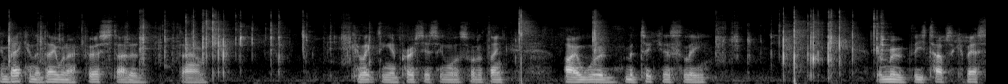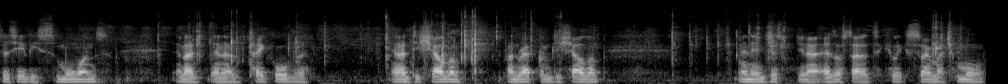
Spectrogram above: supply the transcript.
And back in the day when I first started um, collecting and processing all this sort of thing, I would meticulously remove these types of capacitors here, these small ones, and I'd, and I'd take all the and I deshell them, unwrap them, deshell them. And then just, you know, as I started to collect so much more,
